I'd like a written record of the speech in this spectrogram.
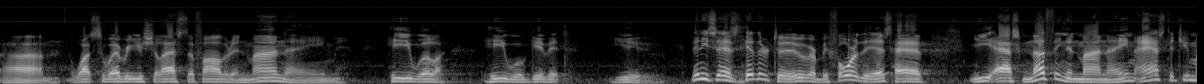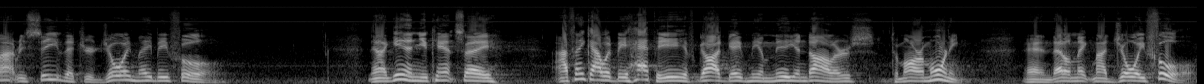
um, Whatsoever you shall ask the Father in my name, he will, he will give it you. Then he says, Hitherto, or before this, have ye asked nothing in my name. Ask that you might receive, that your joy may be full. Now, again, you can't say, I think I would be happy if God gave me a million dollars tomorrow morning, and that'll make my joy full.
